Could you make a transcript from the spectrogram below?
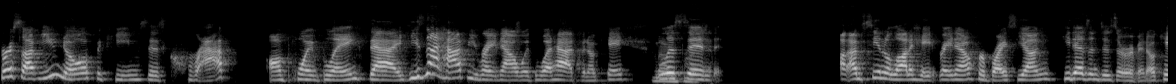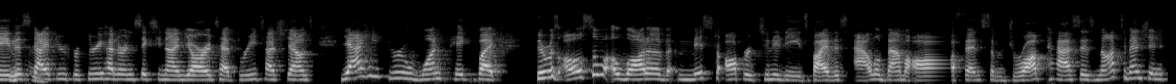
First off, you know if Akeem says crap on point blank that he's not happy right now with what happened. Okay, not listen. I'm seeing a lot of hate right now for Bryce Young. He doesn't deserve it. Okay. This guy threw for 369 yards, had three touchdowns. Yeah, he threw one pick, but there was also a lot of missed opportunities by this Alabama offense, some drop passes, not to mention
